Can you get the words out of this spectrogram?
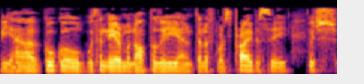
We have Google with a near monopoly and then of course privacy, which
